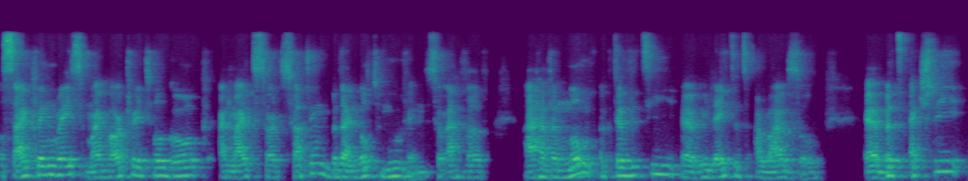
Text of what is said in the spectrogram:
a, cycling race, my heart rate will go up, I might start sweating, but I'm not moving. So I have a I have a non-activity uh, related arousal. Uh, but actually,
